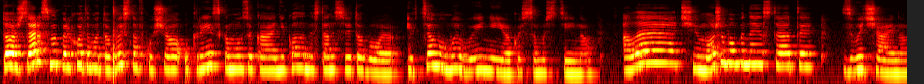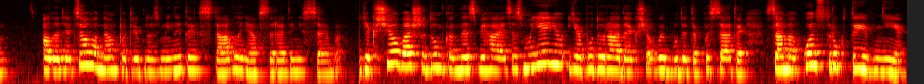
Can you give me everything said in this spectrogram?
Тож зараз ми переходимо до висновку, що українська музика ніколи не стане світовою, і в цьому ми винні якось самостійно. Але чи можемо ми нею стати? Звичайно. Але для цього нам потрібно змінити ставлення всередині себе. Якщо ваша думка не збігається з моєю, я буду рада, якщо ви будете писати саме конструктивні,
